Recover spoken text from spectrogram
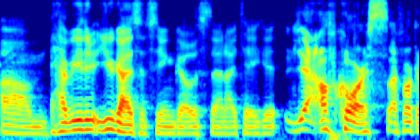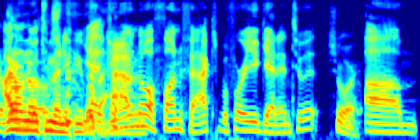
um, have either you guys have seen Ghost? Then I take it. Yeah, of course. I fucking. I don't know love too many people yeah, that do you want to know a fun fact before you get into it? Sure. Um,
